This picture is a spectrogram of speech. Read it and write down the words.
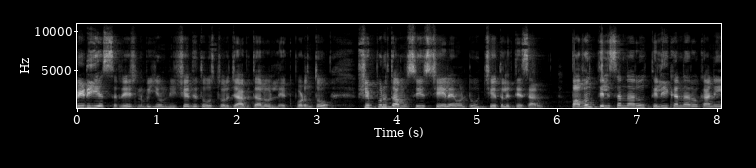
పీడీఎస్ రేషన్ బియ్యం నిషేధిత వస్తువుల జాబితాలో లేకపోవడంతో షిప్ను తాము సీజ్ చేయలేమంటూ చేతులెత్తేశారు. పవన్ తెలుసన్నారు తెలియకన్నారు కానీ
